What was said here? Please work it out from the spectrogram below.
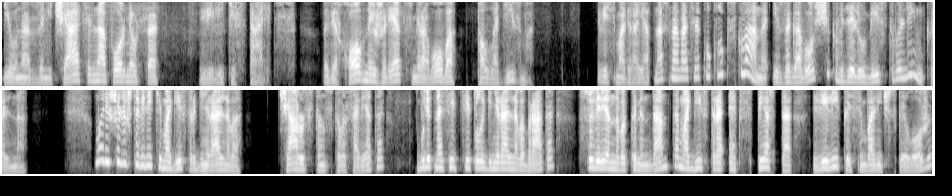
И у нас замечательно оформился великий старец, верховный жрец мирового палладизма весьма вероятно основатель Куклукс-клана и заговорщик в деле убийства Линкольна. Мы решили, что великий магистр генерального Чарльстонского совета будет носить титулы генерального брата, суверенного коменданта, магистра-эксперта Великой символической ложи,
